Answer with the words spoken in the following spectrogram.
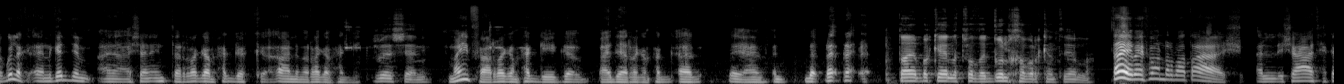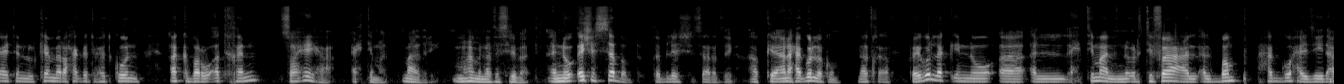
أقول لك نقدم أنا عشان أنت الرقم حقك اعلى من الرقم حقي. إيش يعني؟ ما ينفع الرقم حقي ق- بعدين الرقم حق آه، يعني لا لا لا. طيب okay يلا تفضل. قول خبرك أنت يلا. طيب ايفون 14 الإشاعات حكاية إنه الكاميرا حقته حتكون أكبر وأتخن. صحيحة. احتمال. ما أدري. المهم إنها تسريبات. إنه إيش السبب؟ طيب ليش صارت زي؟ okay أنا حقول لكم. لا تخاف. فيقول لك إنه آه الاحتمال إنه ارتفاع ال- ال bump حقه حيزيد 10%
